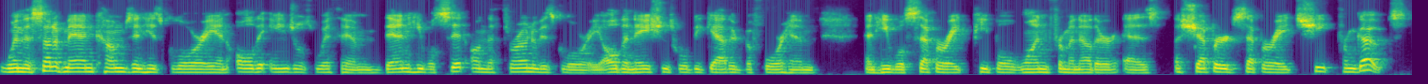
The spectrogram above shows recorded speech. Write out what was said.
when the Son of Man comes in his glory and all the angels with him, then he will sit on the throne of his glory. All the nations will be gathered before him, and he will separate people one from another as a shepherd separates sheep from goats.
